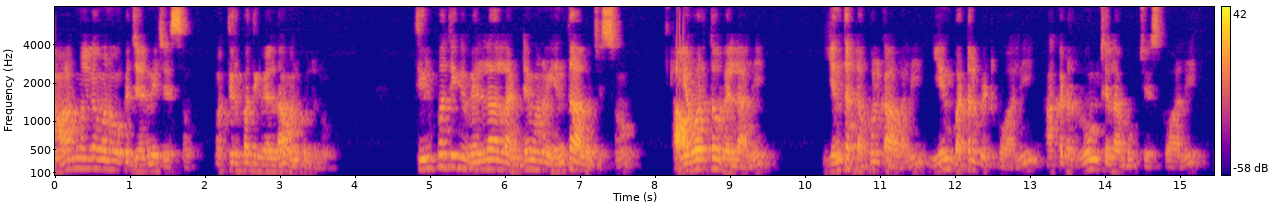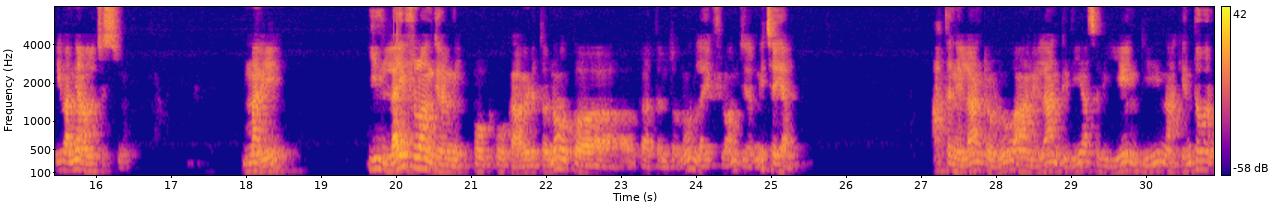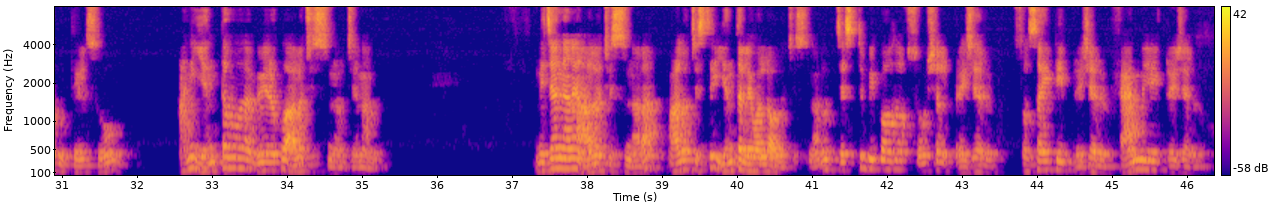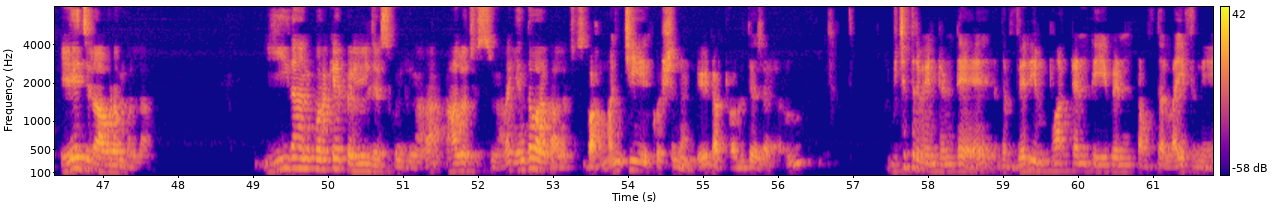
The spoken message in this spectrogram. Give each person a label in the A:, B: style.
A: నార్మల్గా మనం ఒక జర్నీ చేస్తాం. ఒక తిరుపతికి వెళ్దాం అనుకుంటున్నాం. తిరుపతికి వెళ్ళాలంటే మనం ఎంత ఆలోచిస్తాం? ఎవరితో వెళ్ళాలి? ఎంత డబ్బులు కావాలి? ఏం బట్టలు పెట్టుకోవాలి? అక్కడ రూమ్స్ ఎలా బుక్ చేసుకోవాలి? ఇవన్నీ ఆలోచిస్తున్నాం. మరి ఈ లైఫ్ లాంగ్ జర్నీ ఒక ఆవిడతోనో ఒక ఒక అతనితోనో లైఫ్ లాంగ్ జర్నీ చేయాలి. అతను ఎలాంటోడు ఆమె ఎలాంటిది అసలు ఏంటి నాకు ఎంతవరకు తెలుసు అని ఎంత మేరకు ఆలోచిస్తున్నారు జనాలు? నిజంగానే ఆలోచిస్తున్నారా? ఆలోచిస్తే ఎంత లెవెల్లో ఆలోచిస్తున్నారు? Just because of social pressure society pressure family pressure age రావడం వల్ల ఈ దాని కొరకే పెళ్ళి చేసుకుంటున్నారా? ఆలోచిస్తున్నారా? ఎంతవరకు ఆలోచిస్తున్నారు?
B: బా మంచి క్వశ్చన్ అండి డాక్టర్ రవితేజ గారు. విచిత్రం ఏంటంటే the very important event of the లైఫ్ని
